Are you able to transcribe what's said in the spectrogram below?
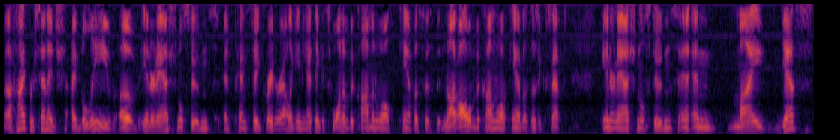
a high percentage i believe of international students at penn state greater allegheny i think it's one of the commonwealth campuses that not all of the commonwealth campuses accept international students and, and my guess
